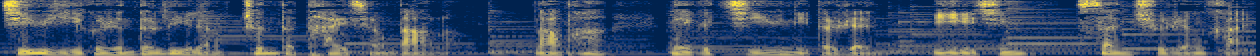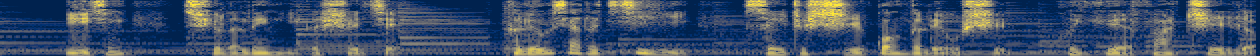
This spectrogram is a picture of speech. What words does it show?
给予一个人的力量真的太强大了，哪怕那个给予你的人已经散去人海。已经去了另一个世界，可留下的记忆随着时光的流逝会越发炙热。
